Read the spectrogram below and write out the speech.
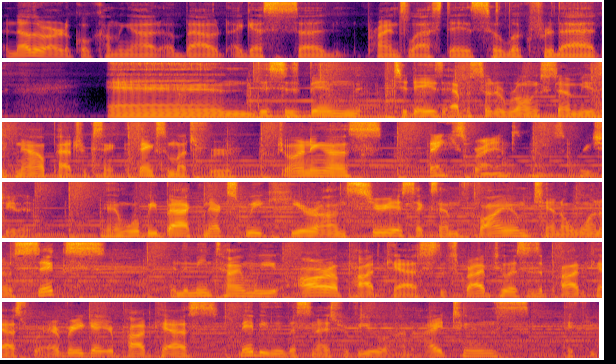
another article coming out about, I guess, uh, Brian's last days. So look for that. And this has been today's episode of Rolling Stone Music Now. Patrick, thanks so much for joining us. Thanks, Brian. Thanks. Appreciate it. And we'll be back next week here on Sirius XM's Volume, Channel 106. In the meantime, we are a podcast. Subscribe to us as a podcast wherever you get your podcasts. Maybe leave us a nice review on iTunes if you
